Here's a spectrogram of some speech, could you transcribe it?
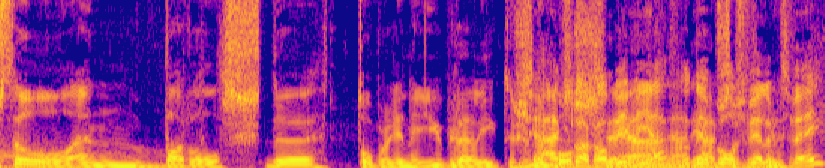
Crystal en Bottles, de topper in de Jupiler League tussen de Den Bosch... al binnen, ja? Van Den Bosch Willem is 2? 1-0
